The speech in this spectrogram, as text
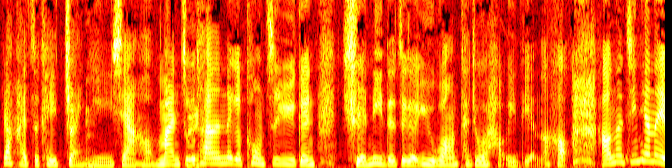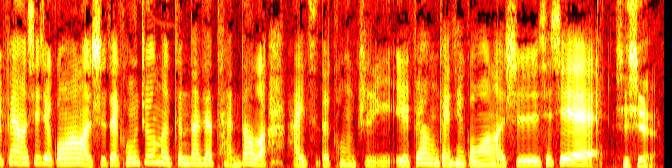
让孩子可以转移一下哈，满足他的那个控制欲跟权力的这个欲望，他就会好一点了哈。好，那今天呢也非常谢谢光光老师在空中呢跟大家谈到了孩子的控制欲，也非常感谢光光老师，谢谢。谢谢。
